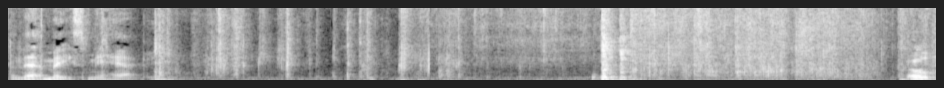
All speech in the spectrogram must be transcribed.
And that makes me happy. Oh,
